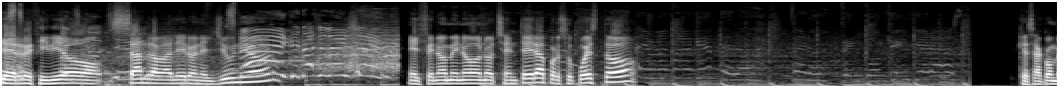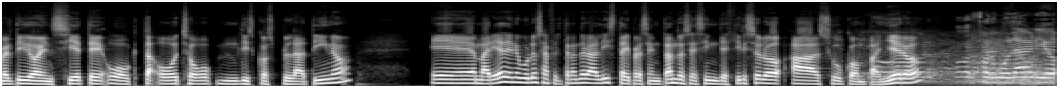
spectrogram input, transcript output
que recibió Sandra Valero en el Junior. El fenómeno entera, por supuesto. Que se ha convertido en 7 o 8 discos platino. Eh, María de Nebulosa filtrando la lista y presentándose sin decírselo a su compañero. Por formulario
